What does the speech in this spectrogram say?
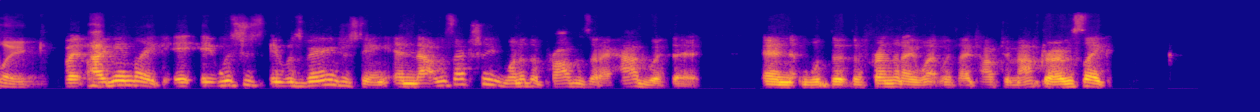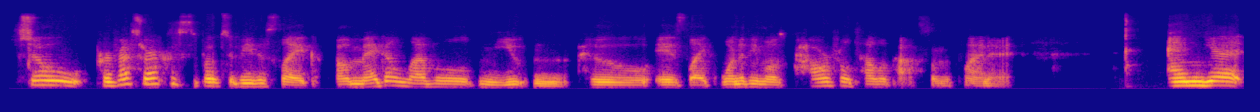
like but i mean like it, it was just it was very interesting and that was actually one of the problems that i had with it and the, the friend that i went with i talked to him after i was like so professor x is supposed to be this like omega level mutant who is like one of the most powerful telepaths on the planet and yet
